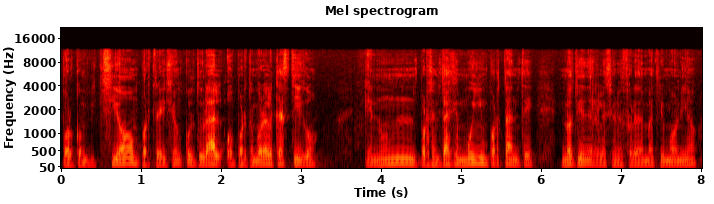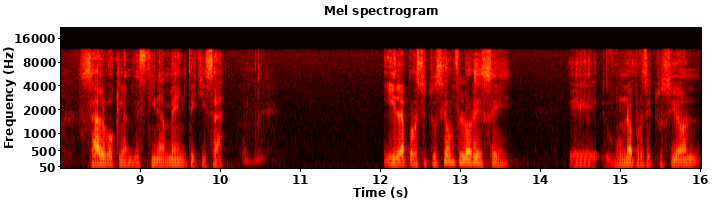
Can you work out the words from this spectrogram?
por convicción, por tradición cultural o por temor al castigo, en un porcentaje muy importante no tienen relaciones fuera de matrimonio, salvo clandestinamente quizá. Y la prostitución florece, eh, una prostitución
